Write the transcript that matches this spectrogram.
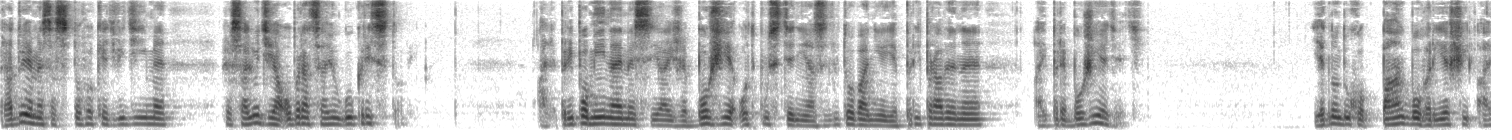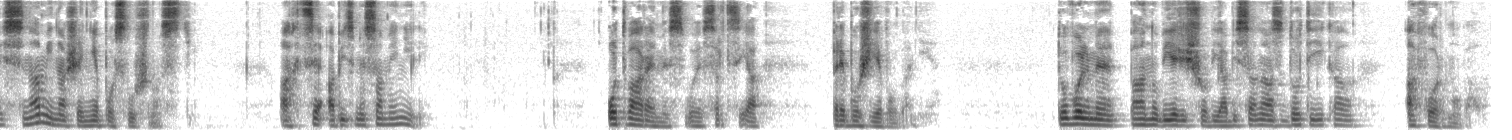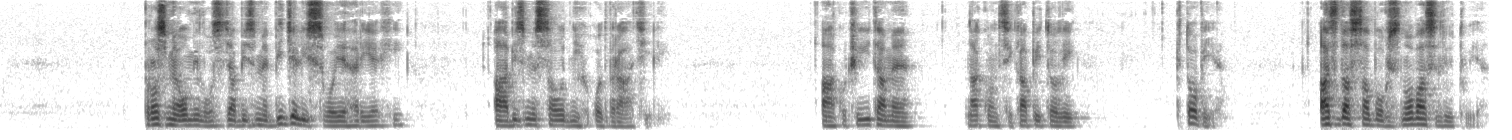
Radujeme sa z toho, keď vidíme, že sa ľudia obracajú ku Kristovi. Ale pripomínajme si aj, že Božie odpustenie a zľutovanie je pripravené aj pre Božie deti. Jednoducho Pán Boh rieši aj s nami naše neposlušnosti a chce, aby sme sa menili. Otvárajme svoje srdcia pre Božie volanie. Dovoľme Pánovi Ježišovi, aby sa nás dotýkal a formoval. Prosme o milosť, aby sme videli svoje hriechy a aby sme sa od nich odvrátili. A ako čítame na konci kapitoly, kto vie? A zda sa Boh znova zľutuje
